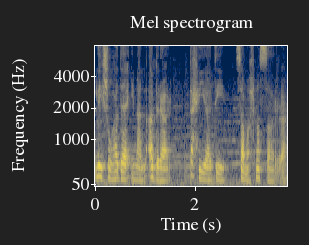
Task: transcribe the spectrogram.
لشهدائنا الأبرار. تحياتي سمح نصار.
